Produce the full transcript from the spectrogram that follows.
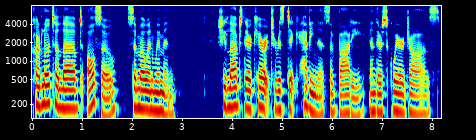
Carlota loved also Samoan women. She loved their characteristic heaviness of body and their square jaws,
